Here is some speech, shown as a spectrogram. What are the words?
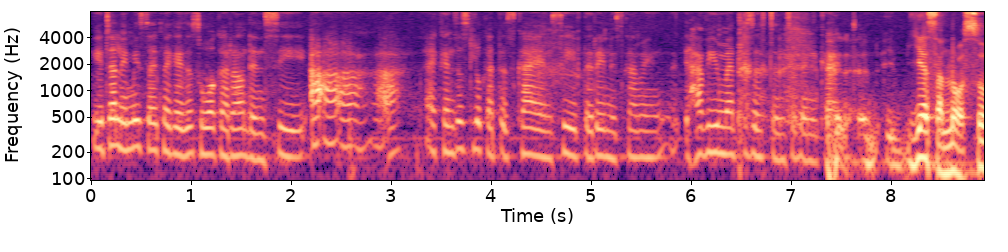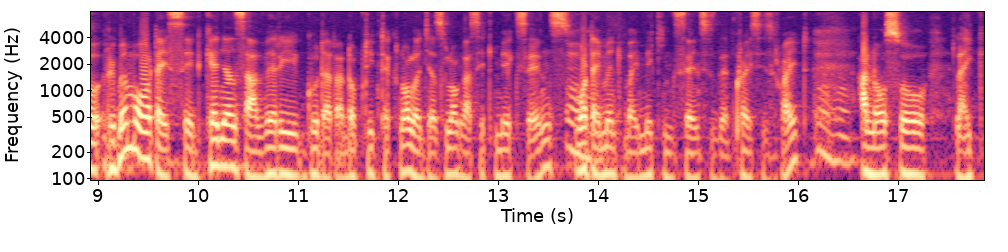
you're telling me something, I just walk around and see, ah, ah, ah, ah, ah, I can just look at the sky and see if the rain is coming. Have you met resistance of any uh, kind? Uh, yes and no. So remember what I said, Kenyans are very good at adopting technology as long as it makes sense. Mm-hmm. What I meant by making sense is the price is right. Mm-hmm. And also like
